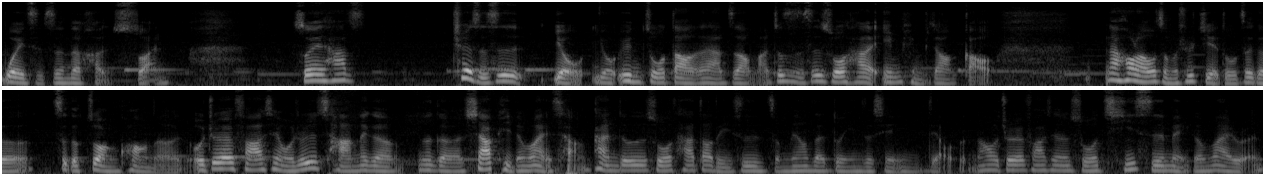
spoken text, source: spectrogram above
位置真的很酸，所以它确实是有有运作到的，大家知道吗？就只是说它的音频比较高。那后来我怎么去解读这个这个状况呢？我就会发现，我就去查那个那个虾皮的卖场，看就是说它到底是怎么样在对应这些音调的。然后我就会发现说，其实每个脉轮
